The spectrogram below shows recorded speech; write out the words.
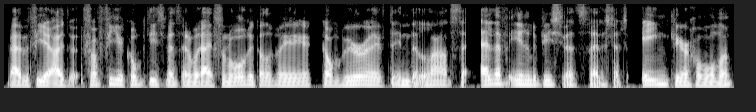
We hebben vier uit, van vier competitiewedstrijden bereid verloren. Ik had weer Cambuur heeft in de laatste elf Eredivisiewedstrijden slechts één keer gewonnen.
